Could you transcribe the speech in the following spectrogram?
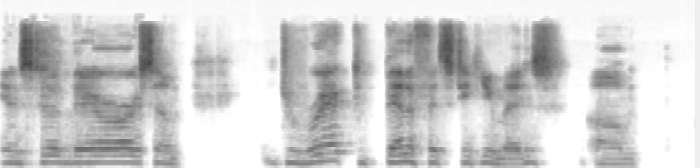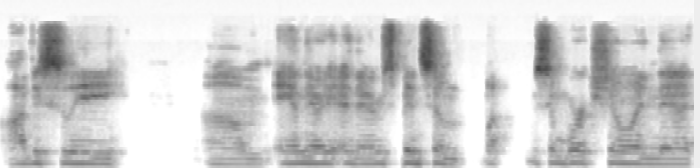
And so there are some direct benefits to humans, um, obviously, um, and there and there's been some some work showing that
